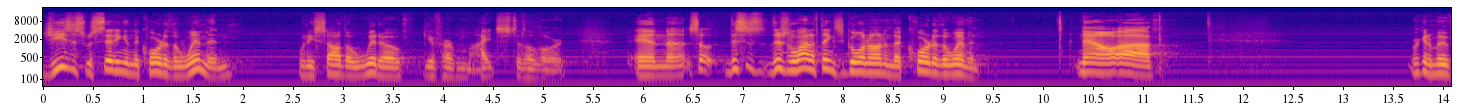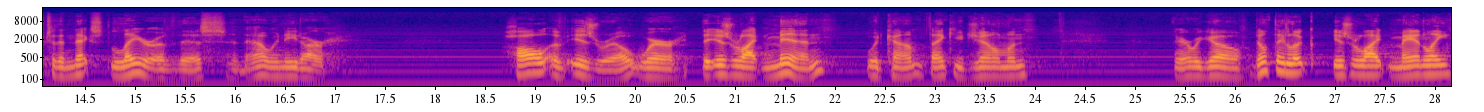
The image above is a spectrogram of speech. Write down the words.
Jesus was sitting in the court of the women when he saw the widow give her mites to the Lord. And uh, so this is there's a lot of things going on in the court of the women. Now, uh, we're going to move to the next layer of this, and now we need our Hall of Israel, where the Israelite men would come. Thank you, gentlemen. There we go. Don't they look Israelite manly?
